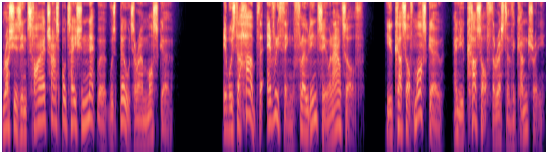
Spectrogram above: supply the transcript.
Russia's entire transportation network was built around Moscow. It was the hub that everything flowed into and out of. You cut off Moscow, and you cut off the rest of the country.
